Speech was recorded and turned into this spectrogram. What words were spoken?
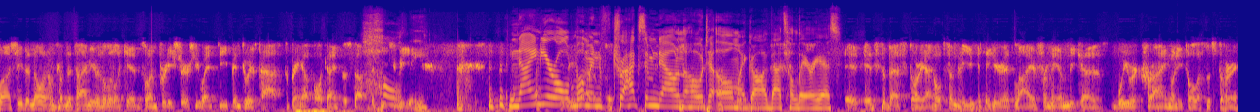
Well, she'd have known him from the time he was a little kid, so I'm pretty sure she went deep into his past to bring up all kinds of stuff that he Holy. could be. 90 year old woman tracks him down in the hotel. Oh my God, that's hilarious. It, it's the best story. I hope someday you get to hear it live from him because we were crying when he told us the story.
